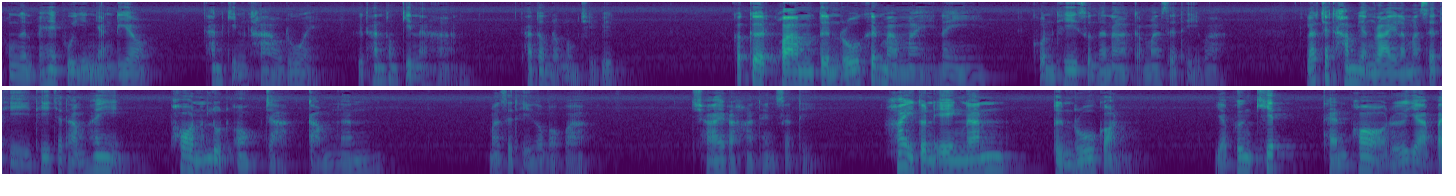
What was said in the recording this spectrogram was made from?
เอาเงินไปให้ผู้หญิงอย่างเดียว ท่านกินข้าวด้วย คือท่านต้องกินอาหาร ท่านต้องดำรงชีวิต ก็เกิดความตื่นรู้ขึ้นมาใหม่ในคนที่สนทนากับมัสเตีว่า แล้วจะทำอย่างไรละมัสเตีที่จะทำให้พ่อนั้นหลุดออกจากกรรมนั้นมัสเตีก็บอกว่า ใช้รหัสแห่งสติ ให้ตนเองนั้นตื่นรู้ก่อน อย่าเพิ่งคิดแทนพ่อหรืออย่าไป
